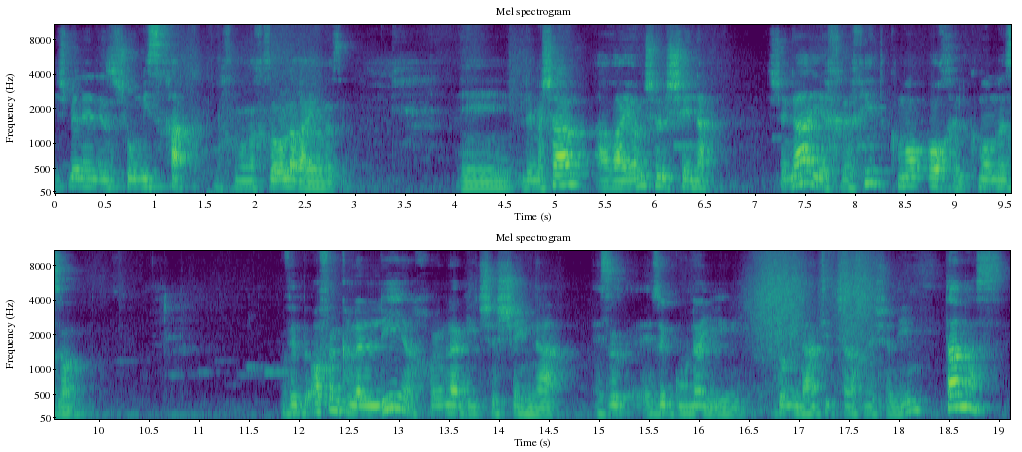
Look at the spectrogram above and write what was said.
יש ביניהן איזשהו משחק, אנחנו נחזור לרעיון הזה. אה, למשל, הרעיון של שינה. שינה היא הכרחית כמו אוכל, כמו מזון. ובאופן כללי אנחנו יכולים להגיד ששינה, איזה, איזה גונה היא דומיננטית כשאנחנו ישנים? תמאס.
